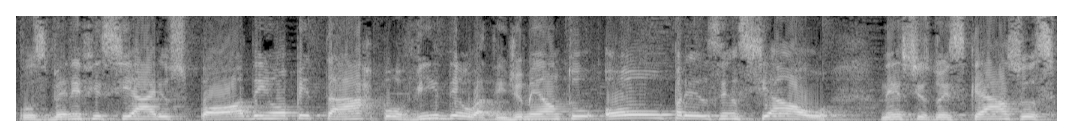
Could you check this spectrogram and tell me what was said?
os beneficiários podem optar por videoatendimento ou presencial. Nestes dois casos,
